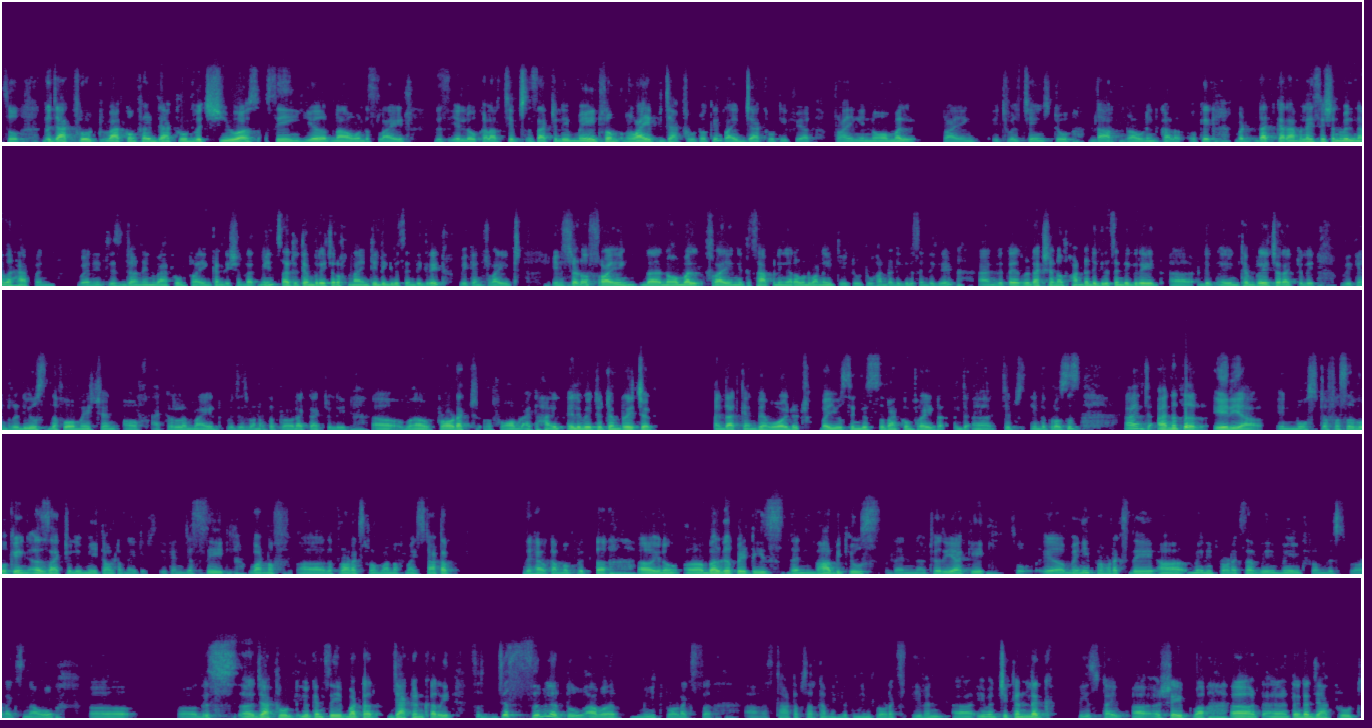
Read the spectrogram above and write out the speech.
So the jackfruit vacuum fried jackfruit, which you are seeing here now on the slide, this yellow color chips is actually made from ripe jackfruit. Okay, ripe jackfruit. If you are frying in normal frying, it will change to dark brown in color. Okay, but that caramelization will never happen when it is done in vacuum frying condition. That means at a temperature of 90 degrees centigrade, we can fry it. Instead of frying the normal frying, it is happening around 180 to 200 degrees centigrade. And with a reduction of 100 degrees centigrade uh, in temperature, actually, we can reduce the formation of acrylamide, which is one of the product actually, uh, product formed at high elevated temperature and that can be avoided by using this vacuum fried uh, chips in the process and another area in most of us are working is actually meat alternatives. You can just see one of uh, the products from one of my startup. They have come up with, uh, uh, you know, uh, burger patties, then barbecues, then teriyaki. So uh, many products, they are many products are being made from these products now. Uh, this uh, jackfruit you can see butter jack and curry. So just similar to our meat products uh, uh startups are coming with new products. Even uh, even chicken leg piece type shape tender jackfruit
